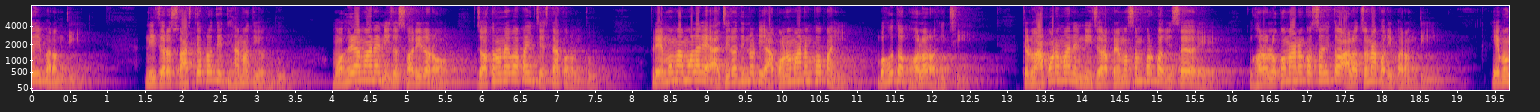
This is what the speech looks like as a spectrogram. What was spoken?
ଦେଇପାରନ୍ତି ନିଜର ସ୍ୱାସ୍ଥ୍ୟ ପ୍ରତି ଧ୍ୟାନ ଦିଅନ୍ତୁ। ମହିଳାମାନେ ନିଜ ଶରୀରର ଯତ୍ନ ନେବା ପାଇଁ ଚେଷ୍ଟା କରନ୍ତୁ। ପ୍ରେମ ମାମଲାରେ ଆଜିର ଦିନଟି ଆପଣମାନଙ୍କ ପାଇଁ ବହୁତ ଭଲ ରହିଛି। ତେଣୁ ଆପଣମାନେ ନିଜର ପ୍ରେମ ସମ୍ପର୍କ ବିଷୟରେ ଘର ଲୋକମାନଙ୍କ ସହିତ ଆଲୋଚନା କରିପାରନ୍ତି ଏବଂ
